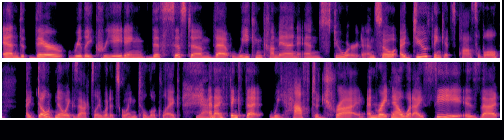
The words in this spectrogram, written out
and they're really creating this system that we can come in and steward. And so I do think it's possible I don't know exactly what it's going to look like. Yeah. And I think that we have to try. And right now, what I see is that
